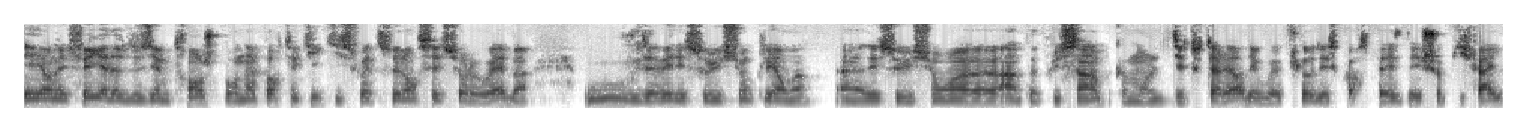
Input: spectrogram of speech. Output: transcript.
Et en effet, il y a la deuxième tranche pour n'importe qui qui souhaite se lancer sur le web, où vous avez des solutions clés en main, des solutions un peu plus simples, comme on le disait tout à l'heure, des Webflow, des Squarespace, des Shopify,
